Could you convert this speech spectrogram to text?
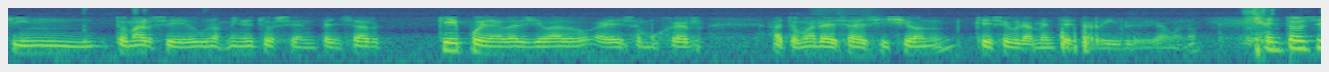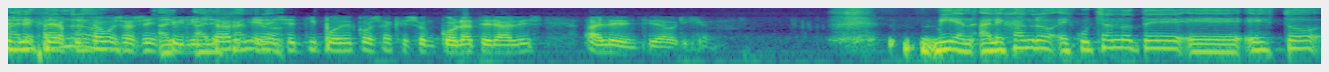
sin tomarse unos minutos en pensar qué puede haber llevado a esa mujer a tomar esa decisión que seguramente es terrible, digamos, ¿no? Entonces este, apuntamos a sensibilizar en ese tipo de cosas que son colaterales a la identidad de origen. Bien, Alejandro, escuchándote eh, esto,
